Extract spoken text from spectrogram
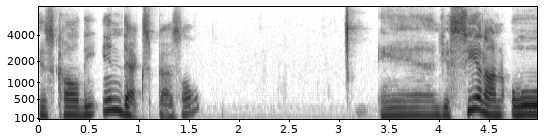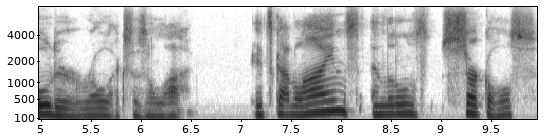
is called the index bezel. And you see it on older Rolexes a lot. It's got lines and little circles,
